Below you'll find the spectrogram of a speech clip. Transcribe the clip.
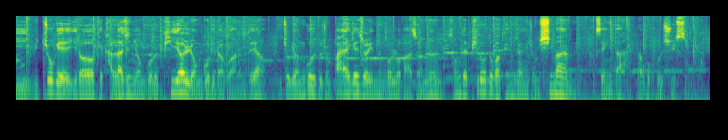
이 위쪽에 이렇게 갈라진 연골을 피열 연골이라고 하는데요. 이쪽 연골도 좀 빨개져 있는 걸로 봐서는 성대 피로도가 굉장히 좀 심한 학생이다 라고 볼 수 있습니다.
